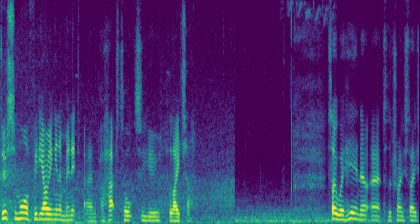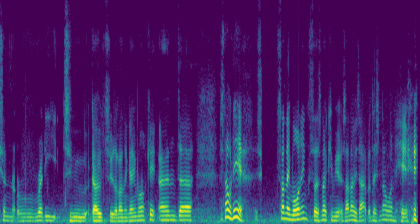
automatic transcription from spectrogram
do some more videoing in a minute and perhaps talk to you later. So we're here now at the train station, ready to go to the London Game Market, and uh, there's no one here. It's Sunday morning, so there's no commuters. I know that, but there's no one here.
